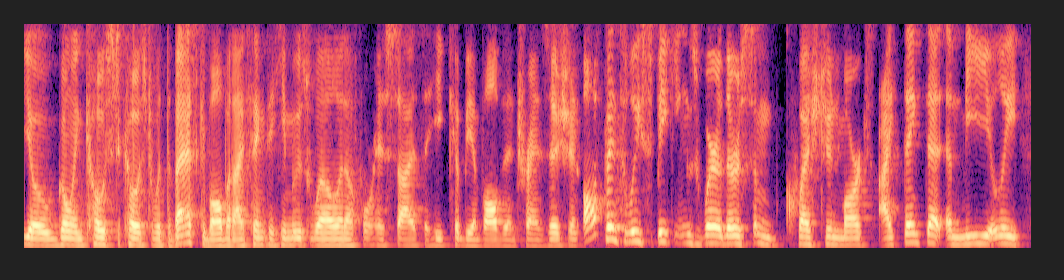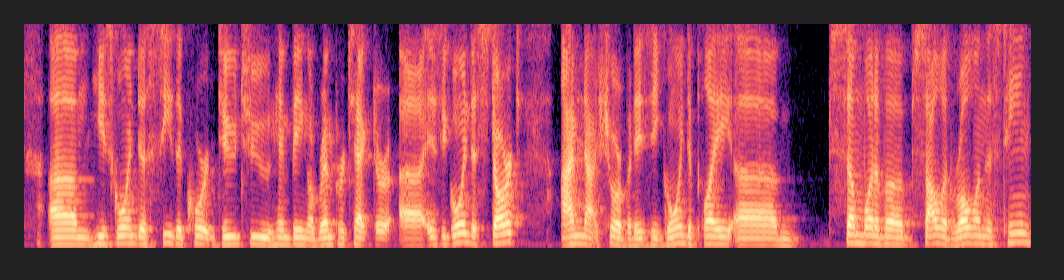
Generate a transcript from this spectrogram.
you know, going coast to coast with the basketball, but I think that he moves well enough for his size that he could be involved in transition. Offensively speaking, is where there's some question marks. I think that immediately um, he's going to see the court due to him being a rim protector. Uh, is he going to start? I'm not sure, but is he going to play um, somewhat of a solid role on this team?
